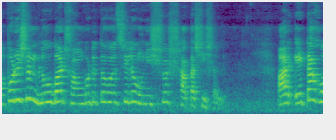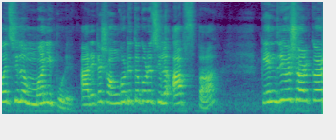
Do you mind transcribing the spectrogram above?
অপারেশন ব্লুবার্ড সংগঠিত হয়েছিল উনিশশো সাতাশি সালে। আর এটা হয়েছিল মণিপুরে। আর এটা সংগঠিত করেছিল আপসপা কেন্দ্রীয় সরকার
